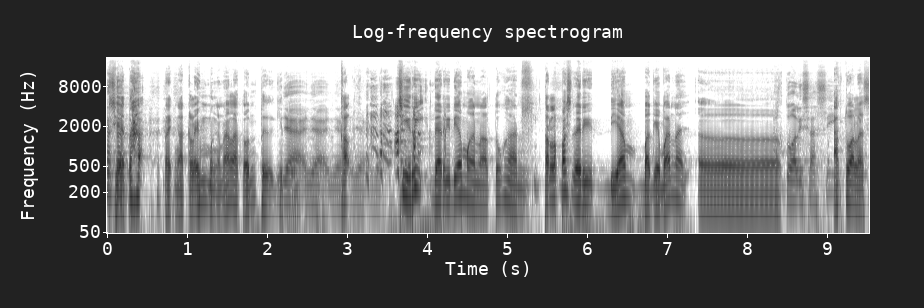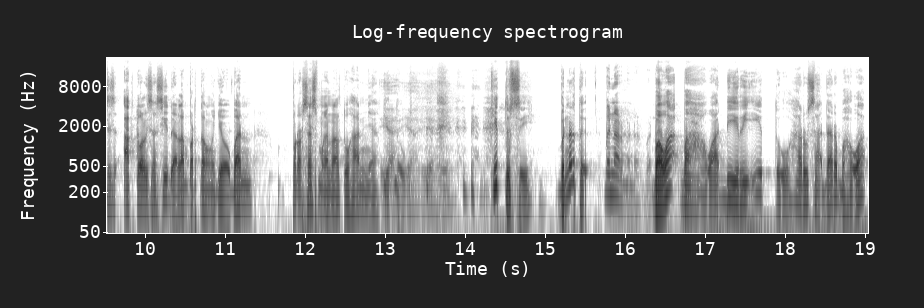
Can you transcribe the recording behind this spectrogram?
si eta rek ngaklaim mengenal atau ente gitu. Ya, ya, ya, Kal- ya, ya. Ciri dari dia mengenal Tuhan, terlepas dari dia bagaimana eh, Aktualisasi. aktualisasi aktualisasi dalam pertanggungjawaban proses mengenal Tuhannya Iya, gitu. iya, iya, iya. Gitu sih. Bener tuh? Benar, benar, benar. Bahwa bahwa diri itu harus sadar bahwa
